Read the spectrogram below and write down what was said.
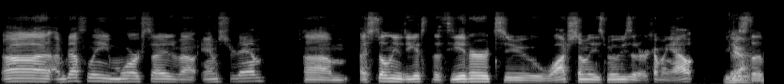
Uh, I'm definitely more excited about Amsterdam. Um, I still need to get to the theater to watch some of these movies that are coming out. Yeah. The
